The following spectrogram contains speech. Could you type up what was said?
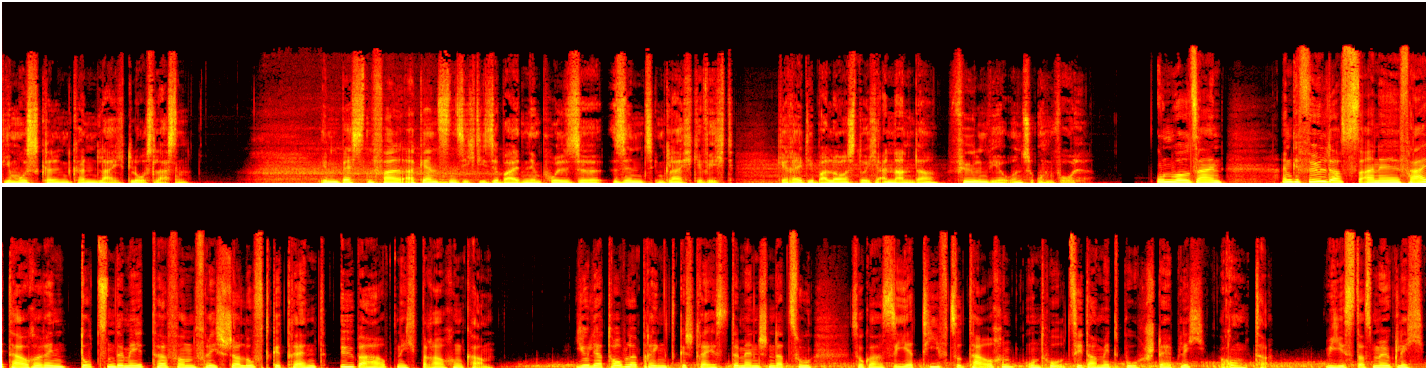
die Muskeln können leicht loslassen. Im besten Fall ergänzen sich diese beiden Impulse, sind im Gleichgewicht. Gerät die Balance durcheinander, fühlen wir uns unwohl. Unwohlsein ein Gefühl, das eine Freitaucherin Dutzende Meter von frischer Luft getrennt überhaupt nicht brauchen kann. Julia Tobler bringt gestresste Menschen dazu, sogar sehr tief zu tauchen und holt sie damit buchstäblich runter. Wie ist das möglich?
